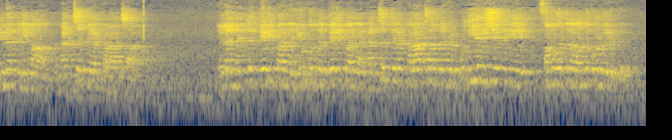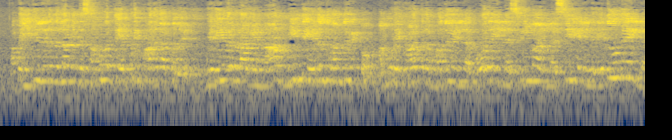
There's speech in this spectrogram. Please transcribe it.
என்ன தெரியுமா? நட்சத்திர கலாச்சாரம். எல்லாம் நெட்ல தேடி பாருங்க யூடியூப்ல தேடி பாருங்க. நட்சத்திர கலாச்சாரம் புதிய விஷயம் இன்னைக்கு சமூகத்துல வந்து கொண்டிருக்கு. அப்ப இதிலிருந்து இருந்தெல்லாம் இந்த சமூகத்தை எப்படி பாதுகாப்பது? பெரியவர்களாகிய நாம் மீண்டும் எழுந்து வந்து விட்டோம் நம்முடைய காலத்துல மது இல்ல போதை இல்ல சினிமா இல்ல சீரியல் இல்ல எதுவுமே இல்ல.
